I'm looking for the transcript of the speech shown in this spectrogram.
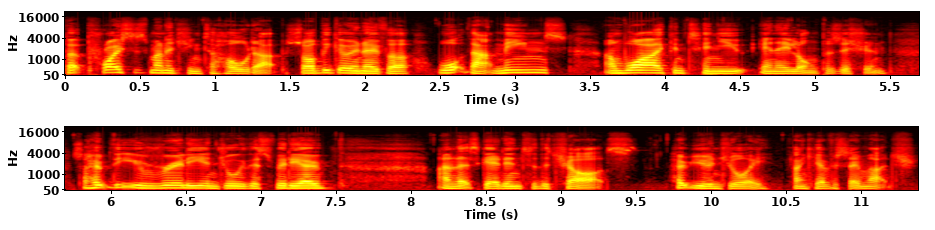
but prices managing to hold up. So I'll be going over what that means and why I continue in a long position. So I hope that you really enjoy this video and let's get into the charts. Hope you enjoy. Thank you ever so much.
